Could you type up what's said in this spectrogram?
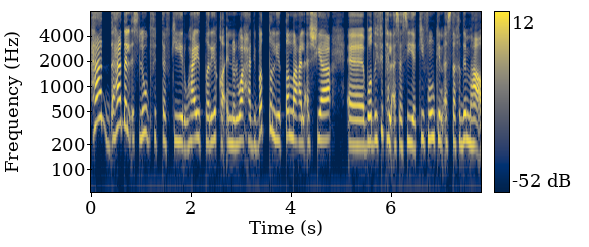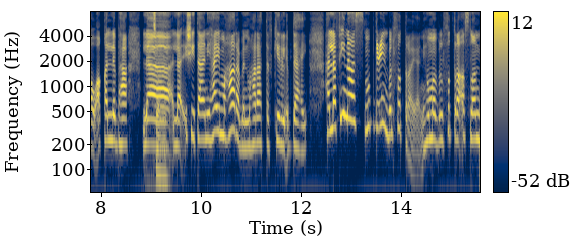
هذا هذا الأسلوب في التفكير وهي الطريقة إنه الواحد يبطل يطلع على الأشياء آه، بوظيفتها الأساسية كيف ممكن أستخدمها أو أقلبها ل... صحيح. لشيء تاني هاي مهارة من مهارات التفكير الإبداعي. هلأ في ناس مبدعين بالفطرة يعني هم بالفطرة أصلا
